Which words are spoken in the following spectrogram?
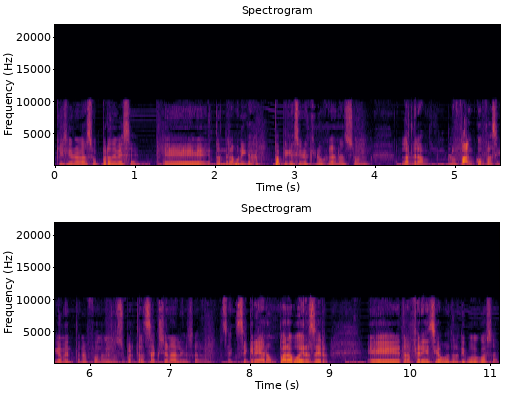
que hicieron hace un par de meses, eh, donde las únicas aplicaciones que nos ganan son las de los bancos, básicamente, en el fondo, que son súper transaccionales. O sea, se, crearon para poder hacer eh, transferencias u otro tipo de cosas.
